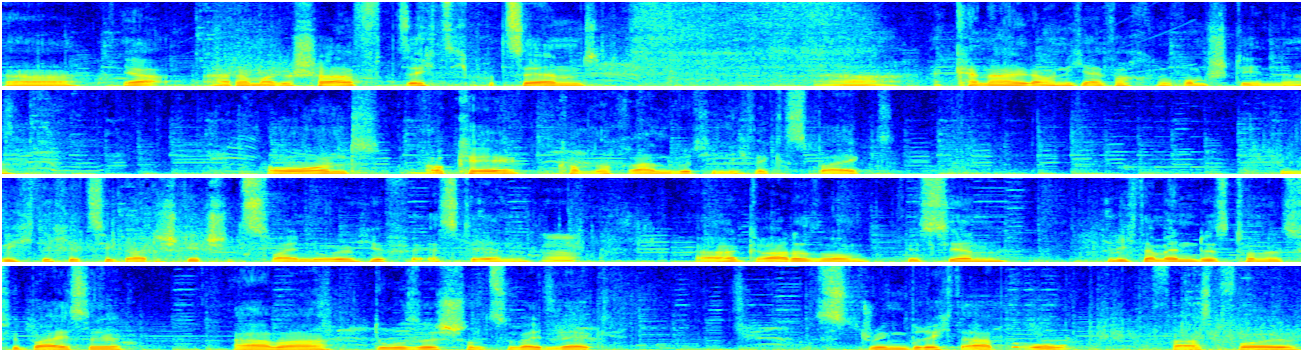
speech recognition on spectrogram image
Äh, ja, hat er mal geschafft. 60 Prozent. Ja, er kann halt auch nicht einfach rumstehen, ne? Und, okay, kommt noch ran, wird hier nicht weggespiked. wichtig jetzt hier gerade. Steht schon 2-0 hier für SDN. Ja. Ja, gerade so ein bisschen Licht am Ende des Tunnels für Beißel. Aber Dose ist schon zu weit weg. String bricht ab. Oh, Fast Fall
